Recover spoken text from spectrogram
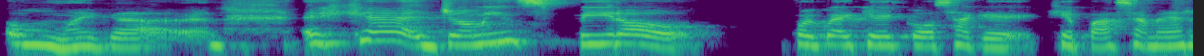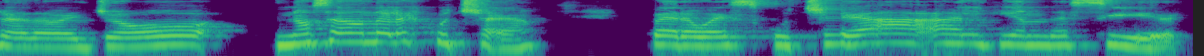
Oh my God. Es que yo me inspiro por cualquier cosa que, que pase a mi alrededor. Yo no sé dónde lo escuché, pero escuché a alguien decir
